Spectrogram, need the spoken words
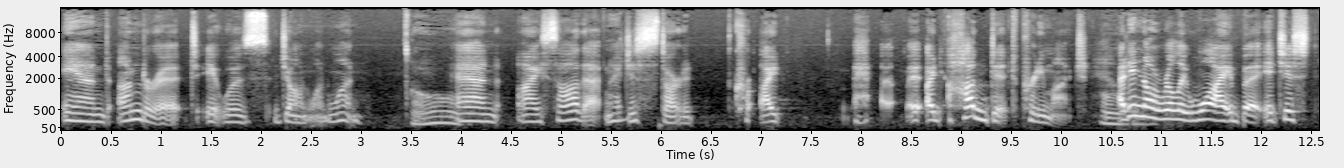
And under it, it was John 1 1. Oh, And I saw that and I just started, I, I, I hugged it pretty much. Oh I didn't know really why, but it just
